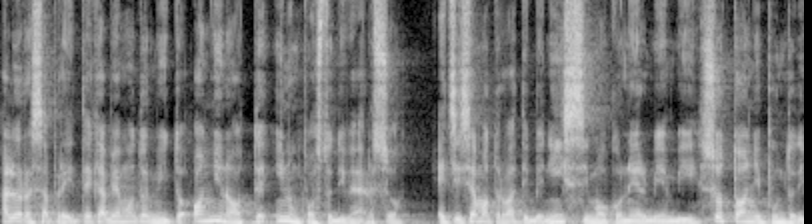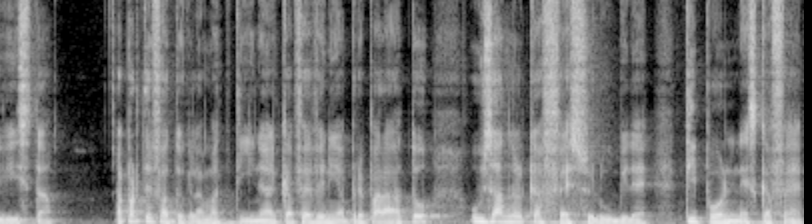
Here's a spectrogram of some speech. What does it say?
allora saprete che abbiamo dormito ogni notte in un posto diverso e ci siamo trovati benissimo con Airbnb sotto ogni punto di vista. A parte il fatto che la mattina il caffè veniva preparato usando il caffè solubile, tipo il Nescafè.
